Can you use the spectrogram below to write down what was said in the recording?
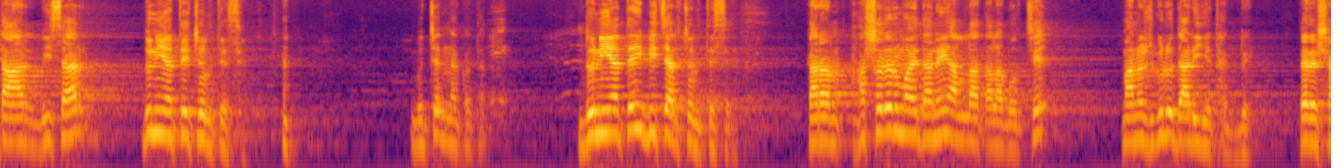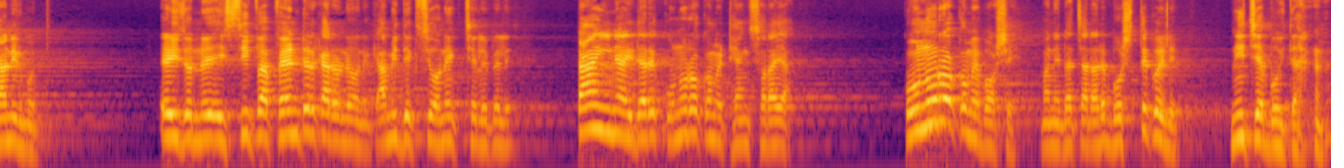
তার বিচার দুনিয়াতেই চলতেছে। বুঝছেন না কথা? দুনিয়াতেই বিচার চলতেছে। কারণ হাসরের ময়দানেই আল্লাহ তালা বলছে, মানুষগুলো দাঁড়িয়ে থাকবে, পেরেশানির মধ্যে। এই জন্য এই সিপা প্যান্টের কারণে অনেক, আমি দেখছি অনেক ছেলে পেলে। টাই না এটারে কোনো রকমে ঠ্যাং সরাইয়া, কোনো রকমে বসে। মানে বেচারারে বসতে কইলে নিচে বইতে না,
